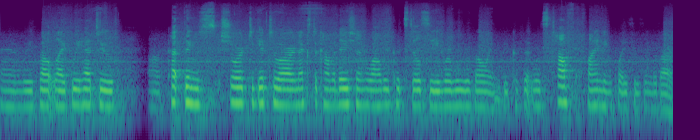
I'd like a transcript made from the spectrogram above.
and we felt like we had to cut things short to get to our next accommodation while we could still see where we were going because it was tough finding places in the dark.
